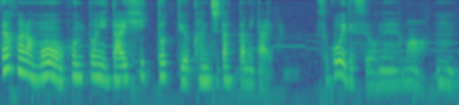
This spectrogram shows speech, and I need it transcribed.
だからもう本当に大ヒットっていう感じだったみたい。すごいですよね。まあうん。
